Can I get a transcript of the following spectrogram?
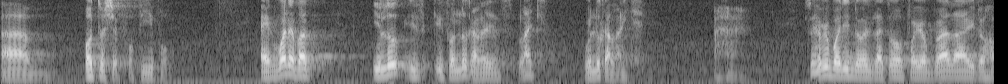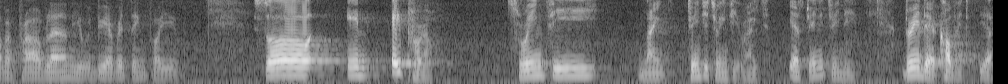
um, autoship for people. And whatever you look, if you look at it, it's like we look alike. Uh-huh. So everybody knows that, oh, for your brother, you don't have a problem, he will do everything for you. So in April 20, 2020, right? Yes, 2020, during the COVID, Yeah.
